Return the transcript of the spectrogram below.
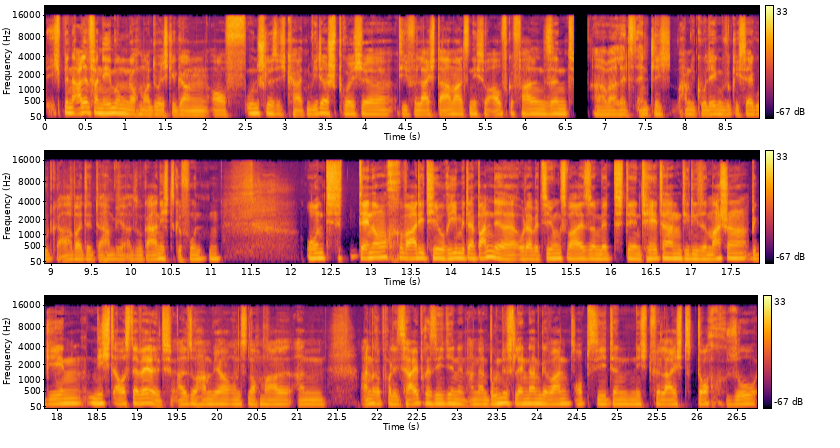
Ich bin alle Vernehmungen nochmal durchgegangen auf Unschlüssigkeiten, Widersprüche, die vielleicht damals nicht so aufgefallen sind. Aber letztendlich haben die Kollegen wirklich sehr gut gearbeitet. Da haben wir also gar nichts gefunden. Und dennoch war die Theorie mit der Bande oder beziehungsweise mit den Tätern, die diese Masche begehen, nicht aus der Welt. Also haben wir uns nochmal an andere Polizeipräsidien in anderen Bundesländern gewandt, ob sie denn nicht vielleicht doch so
